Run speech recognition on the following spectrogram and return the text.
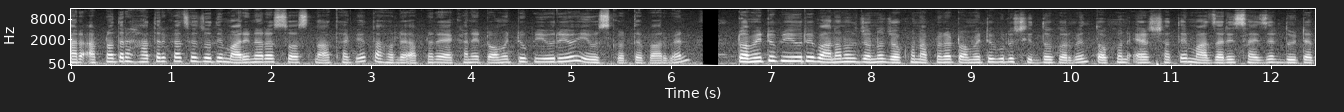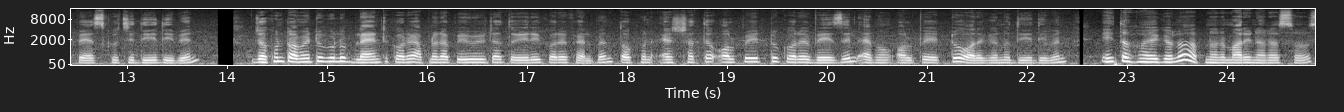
আর আপনাদের হাতের কাছে যদি মারিনারা সস না থাকে, তাহলে আপনারা এখানে টমেটো পিউরিও ইউজ করতে পারবেন। টমেটো পিউরি বানানোর জন্য যখন আপনারা টমেটোগুলো সিদ্ধ করবেন, তখন এর সাথে মাঝারি সাইজের দুইটা পেঁয়াজ কুচি দিয়ে দিবেন। যখন টমেটোগুলো ব্ল্যান্ড করে আপনারা পিউরিটা তৈরি করে ফেলবেন, তখন এর সাথে অল্প একটু করে ভেজিল এবং অল্প একটু অরেগানো দিয়ে দিবেন। এই তো হয়ে গেল আপনার মারিনারা সস।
